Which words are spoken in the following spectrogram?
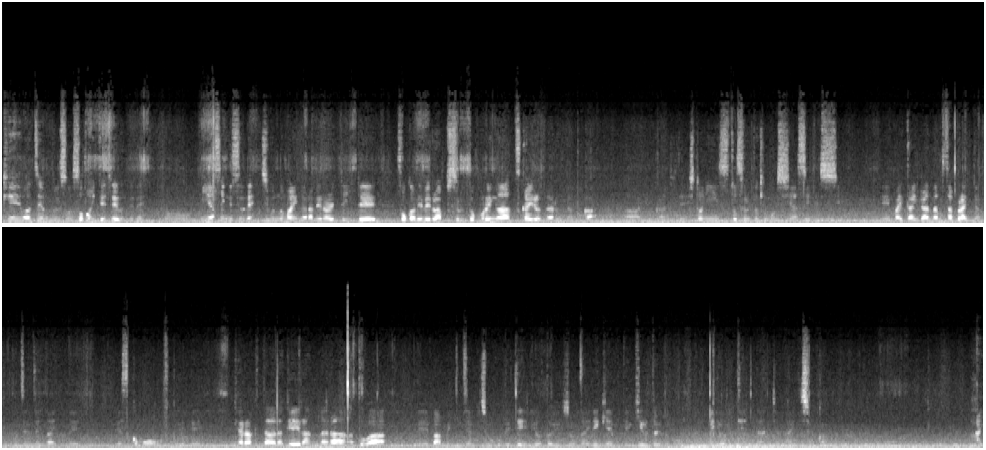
系は全部その外に出てるんでね見やすいんですよね自分の前に並べられていてそうかレベルアップするとこれが使えるようになるんだとかあいう感じで人にインストする時もしやすいですし、え毎回ランダムサプライってのも全然ないので、そこも含めてキャラクターだけ選んだらあとは、え盤面に全部情報出ているよという状態でゲームできるというのも良い点なんじゃないでしょうか。はい、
